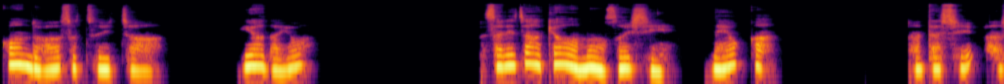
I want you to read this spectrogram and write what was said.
今度は嘘ついちゃ嫌だよ。それじゃあ今日はもう遅いし、寝よっか。あたし、明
